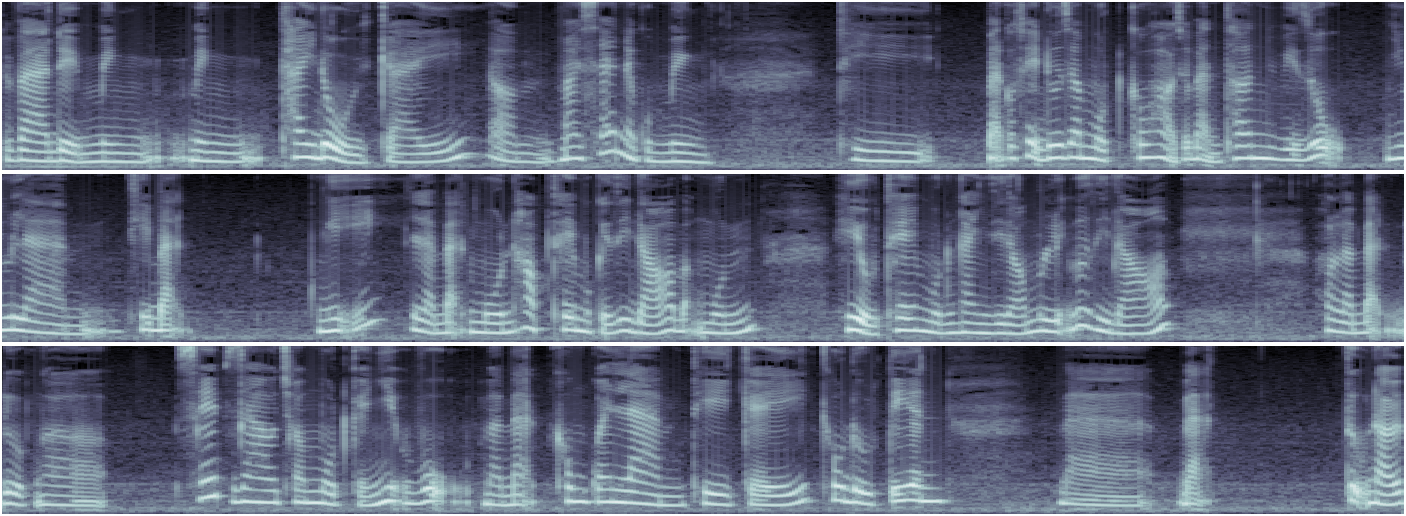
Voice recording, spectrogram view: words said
và để mình mình thay đổi cái um, mindset này của mình thì bạn có thể đưa ra một câu hỏi cho bản thân. Ví dụ như là khi bạn nghĩ là bạn muốn học thêm một cái gì đó bạn muốn hiểu thêm một ngành gì đó một lĩnh vực gì đó. Hoặc là bạn được uh, sếp giao cho một cái nhiệm vụ mà bạn không quen làm thì cái câu đầu tiên mà bạn tự nói với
